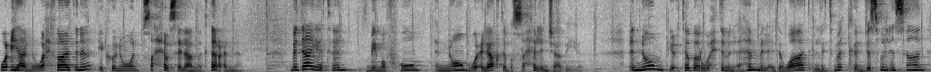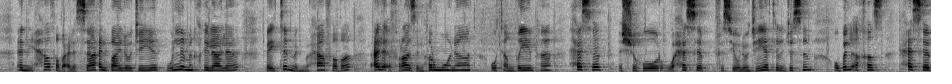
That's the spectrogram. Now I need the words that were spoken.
وعيالنا وأحفادنا يكونون بصحة وسلام أكثر عنا. بداية بمفهوم النوم وعلاقته بالصحة الإنجابية. النوم يعتبر واحدة من أهم الأدوات اللي تمكن جسم الإنسان أن يحافظ على الساعة البيولوجية واللي من خلالها بيتم المحافظة على إفراز الهرمونات وتنظيمها حسب الشهور وحسب فسيولوجية الجسم وبالأخص حسب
